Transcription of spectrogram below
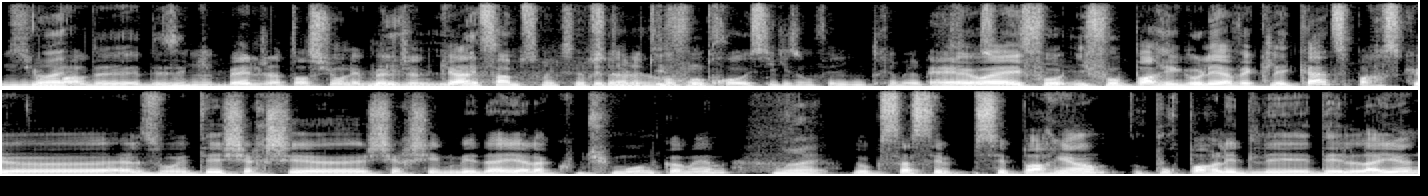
Si Ouais. on parle des, des Mhm. équipes belges, attention, les les, Belgian les Cats. femmes sont exceptionnelles. le 3 Il faut- contre 3 aussi qu'ils ont fait une très belle Et prestation ouais, il faut, il faut pas rigoler avec les Cats parce que euh, elles ont été chercher, euh, chercher une médaille à la Coupe du Monde quand même. Ouais. Donc ça, c'est c'est pas rien. Pour parler de les- des Lions,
